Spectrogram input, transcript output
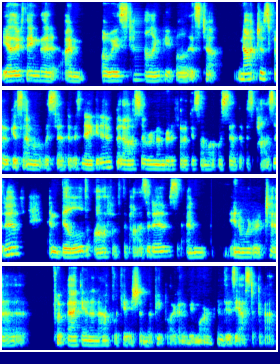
the other thing that i'm always telling people is to not just focus on what was said that was negative but also remember to focus on what was said that was positive and build off of the positives and in order to put back in an application that people are going to be more enthusiastic about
